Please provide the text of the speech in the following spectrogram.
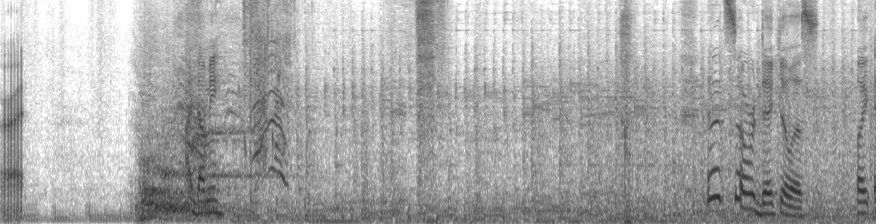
Alright. Hi, dummy. That's so ridiculous. Like...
